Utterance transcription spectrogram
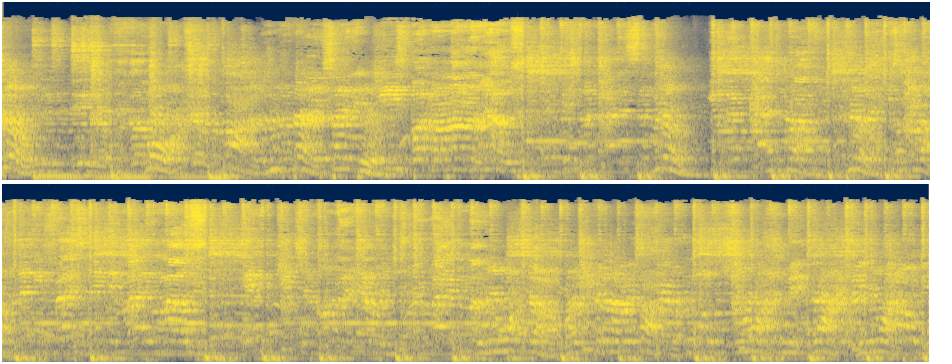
show. Four, five, you third, thank you. Yo, that's yo, me one now, right? Give me one.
